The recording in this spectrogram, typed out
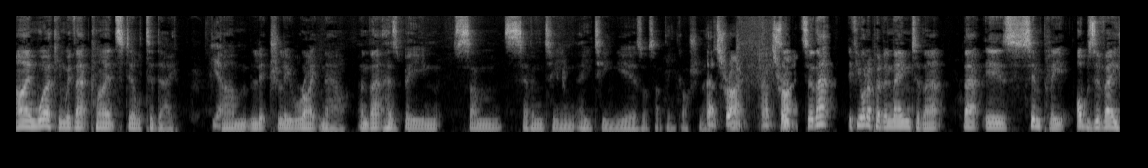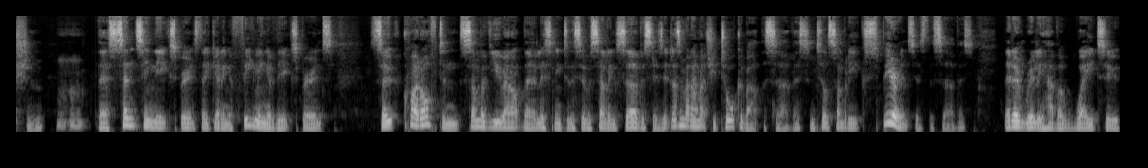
I'm working with that client still today. Yeah. Um, literally right now. And that has been some 17, 18 years or something. Gosh, no. That's right. That's so, right. so that, if you want to put a name to that, that is simply observation hmm they're sensing the experience they're getting a feeling of the experience so quite often some of you out there listening to this who are selling services it doesn't matter how much you talk about the service until somebody experiences the service they don't really have a way to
